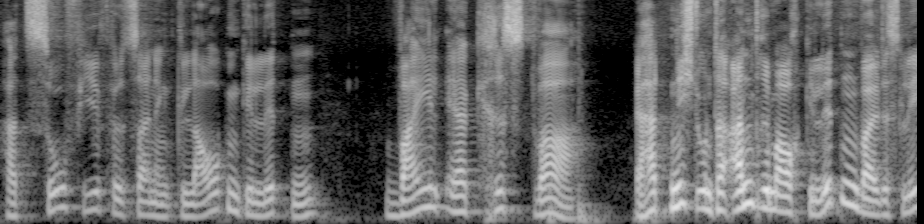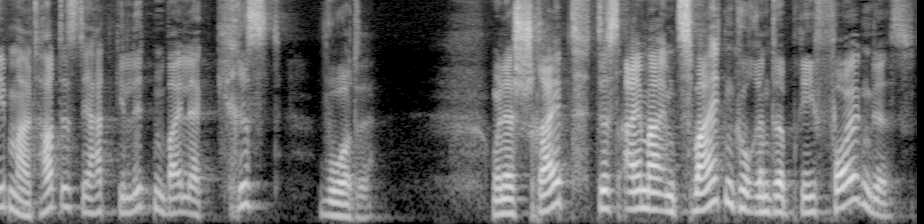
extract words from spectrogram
hat so viel für seinen Glauben gelitten, weil er Christ war. Er hat nicht unter anderem auch gelitten, weil das Leben halt hart ist, er hat gelitten, weil er Christ wurde. Und er schreibt das einmal im zweiten Korintherbrief folgendes.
